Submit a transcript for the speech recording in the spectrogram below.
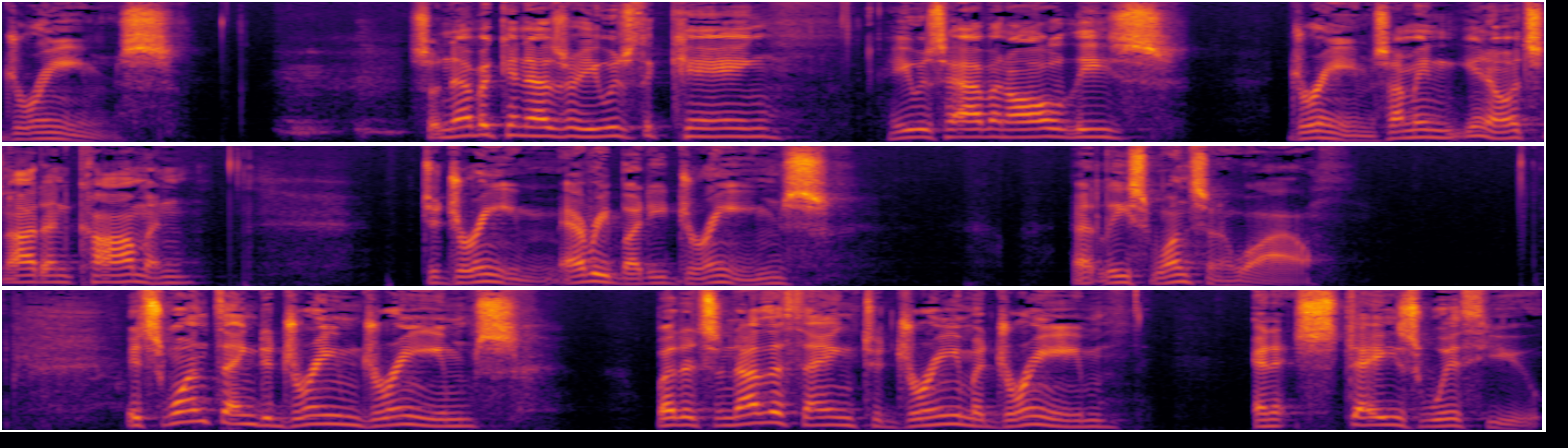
dreams. So, Nebuchadnezzar, he was the king. He was having all these dreams. I mean, you know, it's not uncommon to dream. Everybody dreams at least once in a while. It's one thing to dream dreams, but it's another thing to dream a dream and it stays with you.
